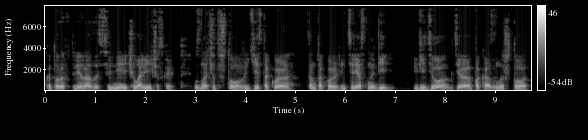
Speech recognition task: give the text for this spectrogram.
которая в три раза сильнее человеческой. Значит, что есть такое, там такое интересное ви- видео, где показано, что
